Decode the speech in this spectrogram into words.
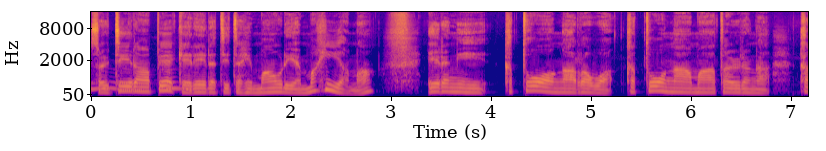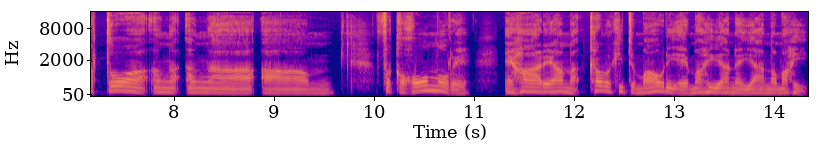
So tērā pēr, kei reira tētahi Māori e mahi ana, e rangi katoa ngā rawa, katoa ngā mātauranga, katoa ngā, ngā um, whakahonore e haere ana. Kaua ki te Māori e mahi ana i ana mahi.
